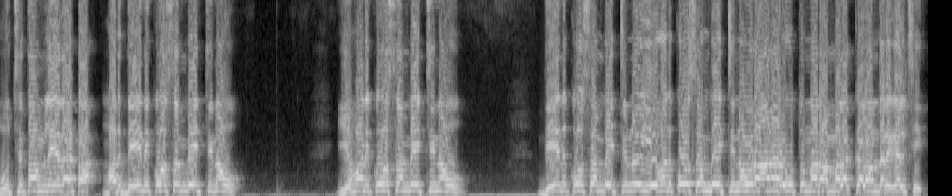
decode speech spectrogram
ఉచితం లేదట. మరి దేనికోసం పెట్టినవు? ఎవని కోసం పెట్టినవు? దేనికోసం పెట్టినవు? ఎవరి కోసం పెట్టినవు రా అని అడుగుతున్నారు అమ్మలక్కలు అందరు కలిసి.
